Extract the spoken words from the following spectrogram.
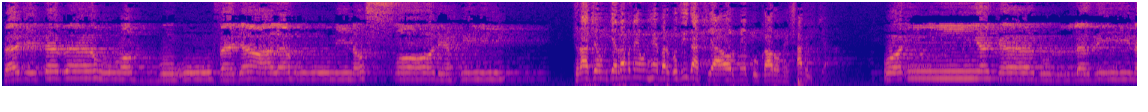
فاجتباه ربه فجعله من الصالحين. چنانچہ ان کے رب نے انہیں برگزیدہ کیا اور نیکوکاروں میں شامل کیا۔ وَإِن يَكَادُ الَّذِينَ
